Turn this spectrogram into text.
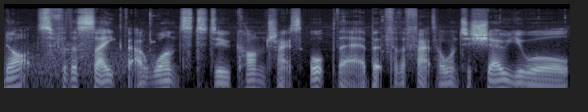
not for the sake that I want to do contracts up there, but for the fact I want to show you all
